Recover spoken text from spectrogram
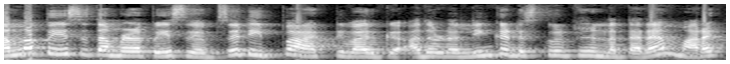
நம்ம பேசு தமிழ பேசு வெப்சைட் இப்போ ஆக்டிவா இருக்கு. அதோட லிங்க் டிஸ்கிரிப்ஷன்ல தர மறக்க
